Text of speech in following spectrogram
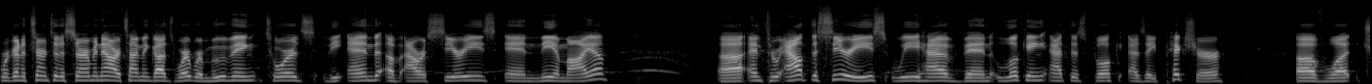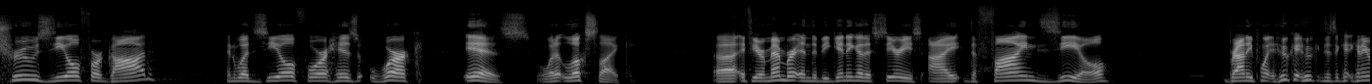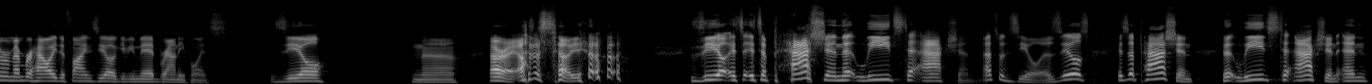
We're going to turn to the sermon now, our time in God's Word. We're moving towards the end of our series in Nehemiah. Uh, and throughout the series, we have been looking at this book as a picture of what true zeal for God and what zeal for His work is, what it looks like. Uh, if you remember in the beginning of the series, I defined zeal. Brownie point. Who can, who does can anyone remember how I defined zeal? I'll give you mad brownie points. Zeal? No. All right, I'll just tell you. zeal, it's, it's a passion that leads to action. That's what zeal is. Zeal is, is a passion that leads to action. And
